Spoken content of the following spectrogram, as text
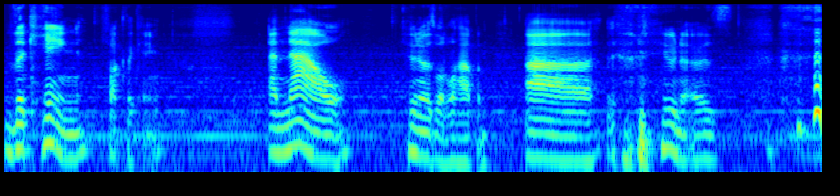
the king. Fuck the king. And now, who knows what'll happen? Uh, who knows?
